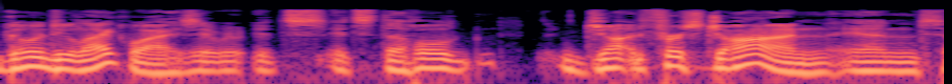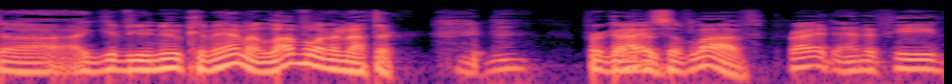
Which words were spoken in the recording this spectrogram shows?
Go and do likewise. It, it's it's the whole John, First John, and uh, I give you a new commandment: love one another, mm-hmm. for God right. is of love. Right. And if he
